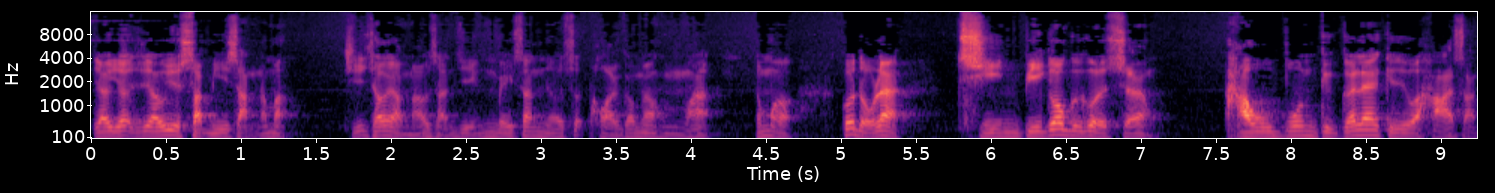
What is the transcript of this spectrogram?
有有有十二神啊嘛，子丑寅卯辰巳午未申酉戌亥咁樣，唔係咁啊？嗰度咧前边嗰个叫做上，后半橛嘅咧叫做下神，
